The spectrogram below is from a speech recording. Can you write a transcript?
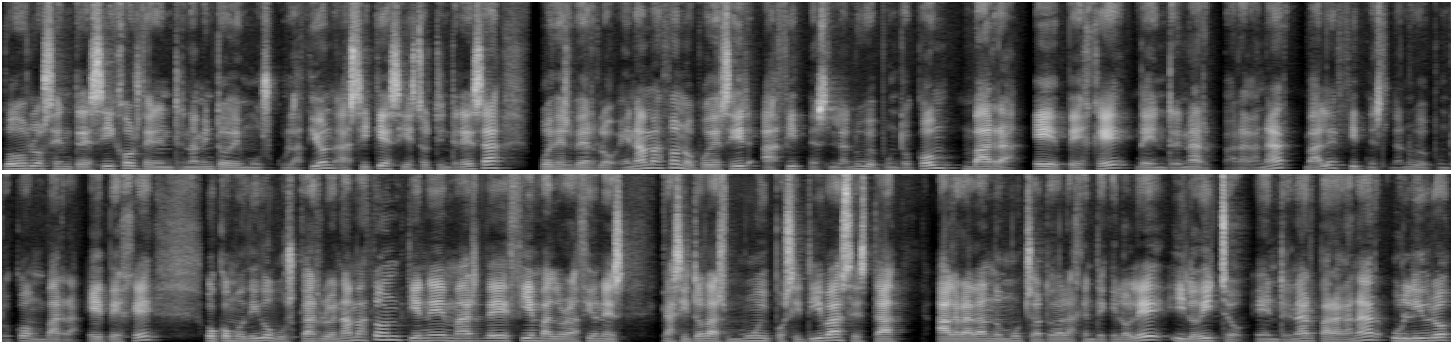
todos los entresijos del entrenamiento de musculación. Así que si esto te interesa, puedes verlo en Amazon o puedes ir a fitnesslanube.com barra EPG de entrenar para ganar, ¿vale? fitnesslanube.com barra EPG o como digo, buscarlo en Amazon. Tiene más de 100 valoraciones, casi todas muy positivas. Está agradando mucho a toda la gente que lo lee. Y lo dicho, Entrenar para ganar, un libro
